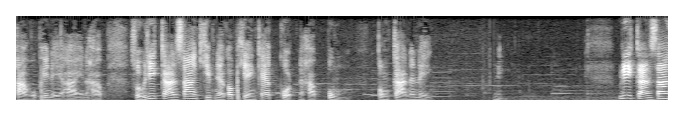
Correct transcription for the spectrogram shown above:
ทาง OpenAI นะครับ ส่วนวิธีการสร้างคลิปเนี่ยก็เพียงแค่กดนะครับปุ่มตรงกลางนั่นเองวิธีการสร้าง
